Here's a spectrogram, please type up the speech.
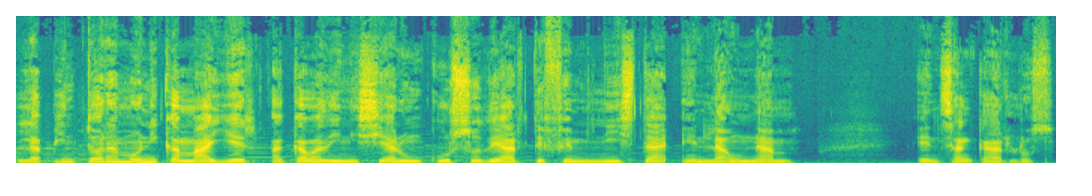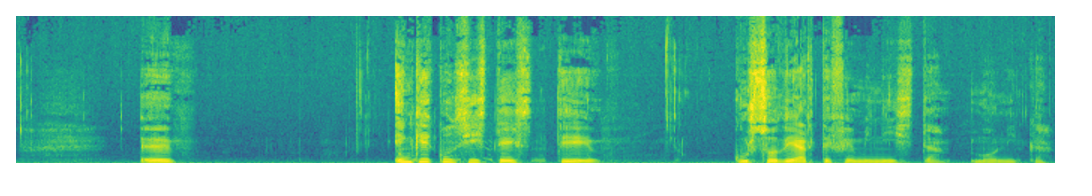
La pintora Mónica Mayer acaba de iniciar un curso de arte feminista en la UNAM, en San Carlos. Eh, ¿En qué consiste este curso de arte feminista, Mónica?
